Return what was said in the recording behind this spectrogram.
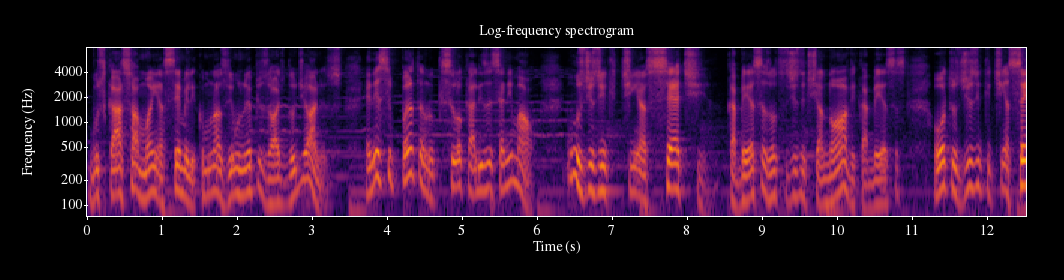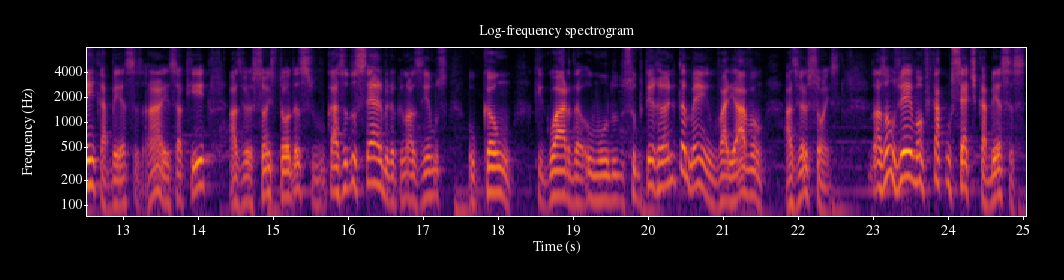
buscar a sua mãe, a Semele, como nós vimos no episódio do Dionysus. É nesse pântano que se localiza esse animal. Uns dizem que tinha sete cabeças, outros dizem que tinha nove cabeças, outros dizem que tinha cem cabeças. Ah, isso aqui, as versões todas, o caso do Cérebro, que nós vimos, o cão que guarda o mundo do subterrâneo, também variavam as versões. Nós vamos ver, vamos ficar com sete cabeças,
